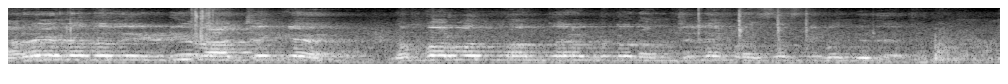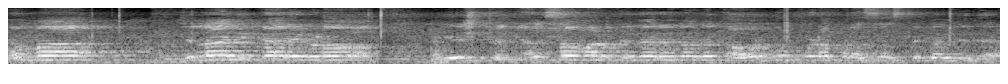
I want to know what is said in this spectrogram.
ನರೇಗಾದಲ್ಲಿ ಇಡೀ ರಾಜ್ಯಕ್ಕೆ ನಂಬರ್ ಒನ್ ಅಂತ ಹೇಳ್ಬಿಟ್ಟು ನಮ್ಮ ಜಿಲ್ಲೆ ಪ್ರಶಸ್ತಿ ಬಂದಿದೆ. ನಮ್ಮ ಜಿಲ್ಲಾಧಿಕಾರಿಗಳು ಎಷ್ಟು ಕೆಲಸ ಮಾಡ್ತಿದ್ದಾರೆ ಅನ್ನೋದಕ್ಕೆ ಅವ್ರಿಗೂ ಕೂಡ ಪ್ರಶಸ್ತಿ ಬಂದಿದೆ.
